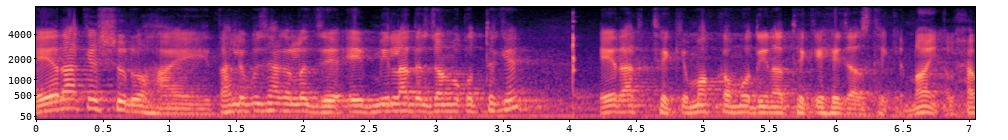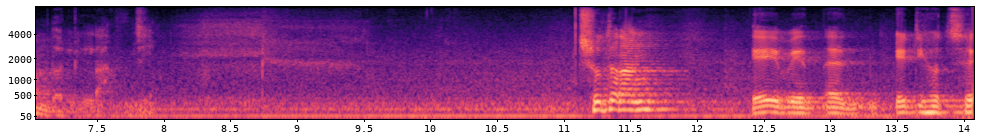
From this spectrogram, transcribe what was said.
এরাকে শুরু হয়। তাহলে বোঝা গেল যে এই মিলাদের জন্ম থেকে এরাক থেকে মক্কা মদিনা থেকে হেজাজ থেকে। নয় আলহামদুলিল্লাহ। জি। সুতরাং এই এটি হচ্ছে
